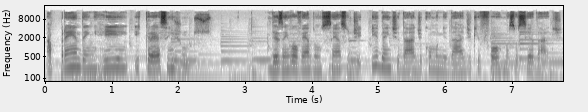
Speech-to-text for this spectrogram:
aprendem, riem e crescem juntos, desenvolvendo um senso de identidade e comunidade que forma a sociedade.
